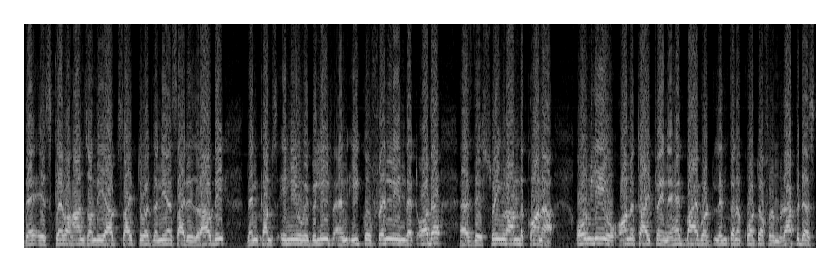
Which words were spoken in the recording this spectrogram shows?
There is Clever Hans on the outside towards the near side is Rowdy. Then comes In You we believe and eco-friendly in that order as they swing round the corner. Only on a tight train ahead by about length and a quarter from Rapidus.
